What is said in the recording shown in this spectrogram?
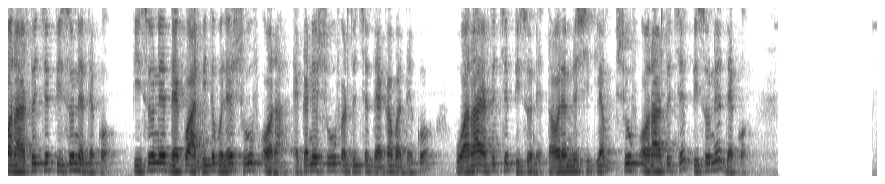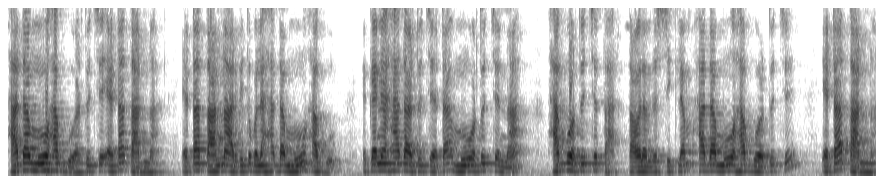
অরা অর্থ হচ্ছে পিছনে দেখো। পিছনে দেখো আরবিতে বলে সুফ অরা। এখানে সুফ অর্থ হচ্ছে দেখা বা দেখো। ওয়ারা অর্থ হচ্ছে পিছনে। তাহলে আমরা শিখলাম সুফ অরা অর্থ হচ্ছে পিছনে দেখো। হাদা মু হাগ্গু অর্থ হচ্ছে এটা তার না। এটা তার না আরবিতে বলে হাদা মু হাগ্গু এখানে হাদা অর্থ হচ্ছে এটা, মু অর্থ হচ্ছে না। হাগ্গু অর্থ হচ্ছে তার। তাহলে আমরা শিখলাম হাদা মু হাগ্গু অর্থ হচ্ছে এটা তার না।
